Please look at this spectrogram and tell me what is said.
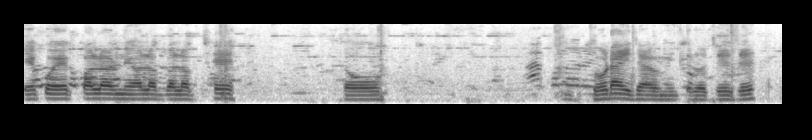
એકો એક કલરની અલગ અલગ છે. તો જોડાઈ જાવ મિત્રો જે જે છે ઈ આ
